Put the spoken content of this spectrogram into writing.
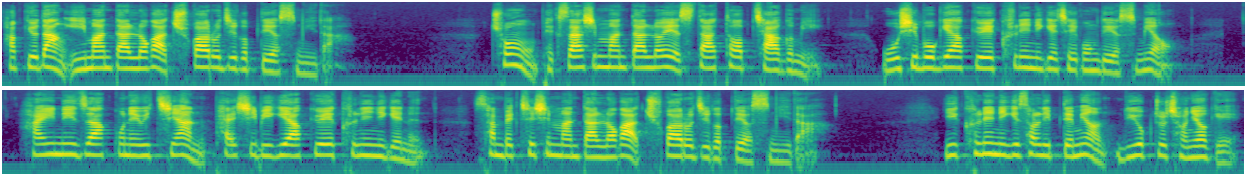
학교당 2만 달러가 추가로 지급되었습니다. 총 140만 달러의 스타트업 자금이 55개 학교의 클리닉에 제공되었으며 high-needs 학군에 위치한 82개 학교의 클리닉에는 370만 달러가 추가로 지급되었습니다. 이 클리닉이 설립되면 뉴욕주 전역에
